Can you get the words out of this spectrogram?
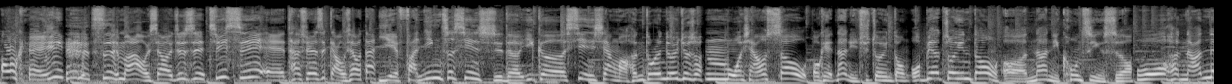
OK，是蛮好笑的，就是其实，诶，它虽然是搞笑，但也反映这现实的一个现象嘛。很多人都会就说，嗯，我想要瘦，OK，那你去做运动，我不要做运动，呃，那你控制饮食哦。我很难呢，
